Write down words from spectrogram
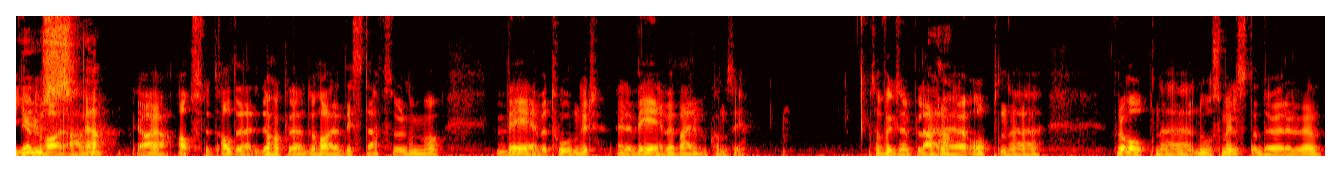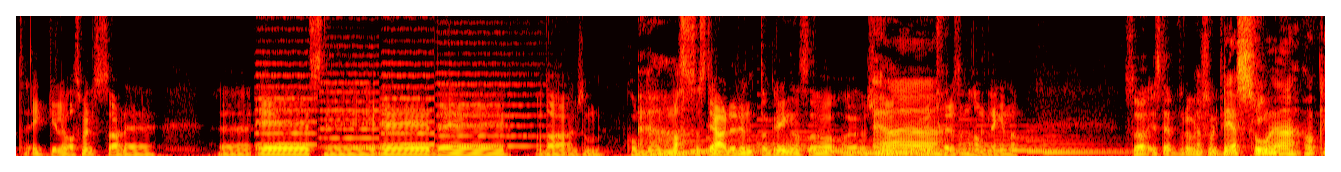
Det du har, er ja. Ja, ja, absolutt. Alt det der. Du har ikke det. Du har en distaff, så du må veve toner, eller veve verb, kan du si. Så eksempel er Ja. åpne For å åpne noe som helst, en dør eller et egg eller hva som helst, så er det uh, E, C, E, D Og da liksom kommer det masse stjerner rundt omkring, og så, og så Ja, utføres den handlingen, da. Så istedenfor å ja, for liksom det så jeg. Ok.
